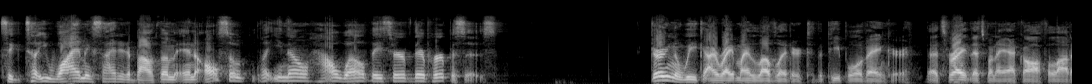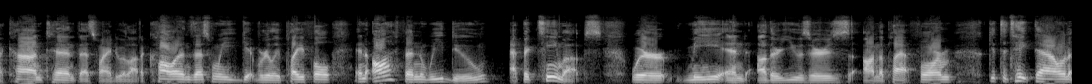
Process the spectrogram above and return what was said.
to tell you why I'm excited about them and also let you know how well they serve their purposes. During the week, I write my love letter to the people of Anchor. That's right, that's when I echo off a lot of content, that's when I do a lot of call ins, that's when we get really playful, and often we do epic team ups where me and other users on the platform get to take down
